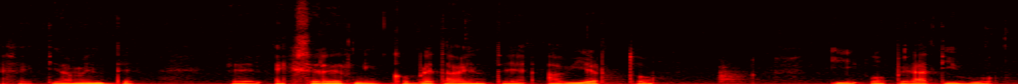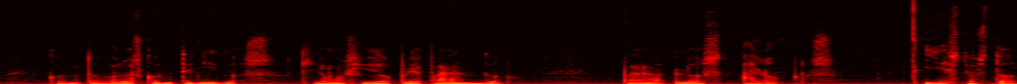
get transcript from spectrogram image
efectivamente el Excel Learning completamente abierto y operativo con todos los contenidos que hemos ido preparando para los alumnos. Y esto es todo.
